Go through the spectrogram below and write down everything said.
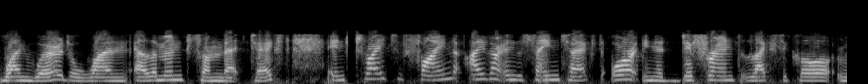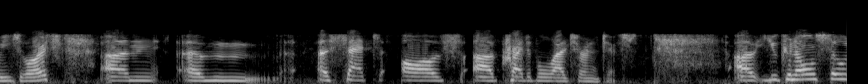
one word or one element from that text and try to find either in the same text or in a different lexical resource um, um, a set of uh, credible alternatives. Uh, you can also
